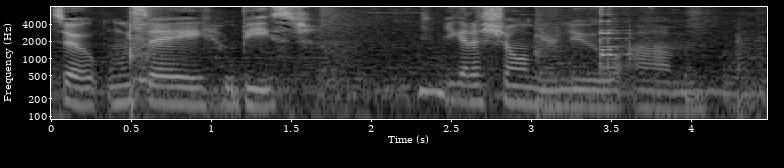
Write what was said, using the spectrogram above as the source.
So when we say Beast, you gotta show him your new um,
